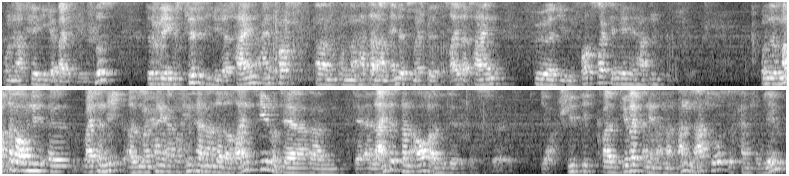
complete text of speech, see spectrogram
und nach 4 GB ist eben Schluss. Deswegen splittet die die Dateien einfach ähm, und man hat dann am Ende zum Beispiel drei Dateien für diesen Vortrag, den wir hier hatten. Und es macht aber auch nicht, äh, weiter nichts, also man kann ihn einfach hintereinander da reinziehen und der, ähm, der alleint es dann auch, also das äh, ja, schließt sich quasi direkt an den anderen an, nahtlos, das ist kein Problem.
